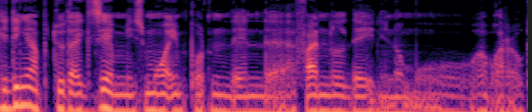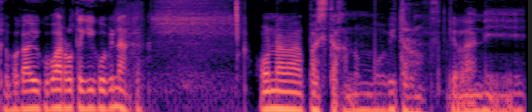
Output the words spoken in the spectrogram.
leading up to the exam is more important than the final day ni nomu habara oke baka yuko baro tagi ko binaka ona pasita kan nomu bitaron kelani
